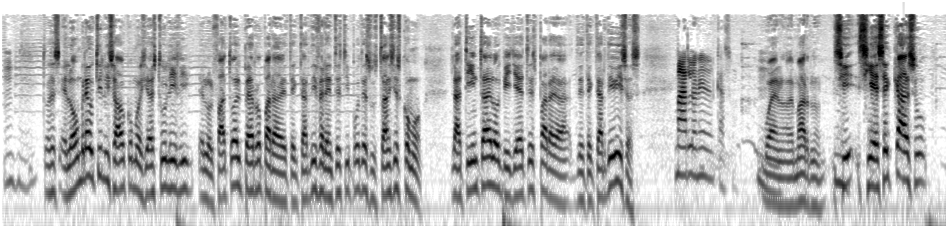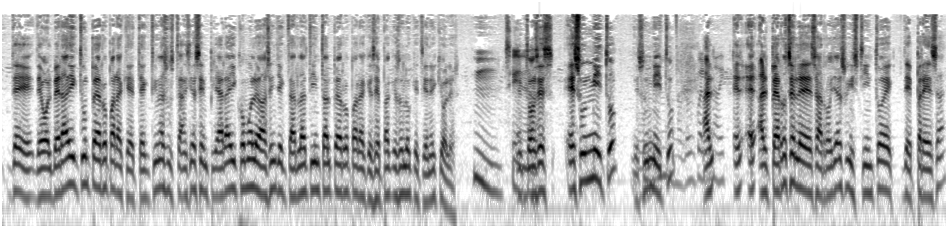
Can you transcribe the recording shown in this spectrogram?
Entonces, el hombre ha utilizado, como decías tú, Lili, el olfato del perro para detectar diferentes tipos de sustancias como la tinta de los billetes para detectar divisas. Marlon en el caso. Bueno, de Marlon. Si, si ese caso de, de volver adicto a un perro para que detecte una sustancia se empleara ahí, ¿cómo le vas a inyectar la tinta al perro para que sepa que eso es lo que tiene que oler? Mm, sí, no. Entonces, es un mito, es un mito. no los vuelven Al, el- el- al perro se le desarrolla su instinto de, de presa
